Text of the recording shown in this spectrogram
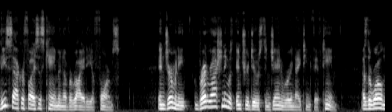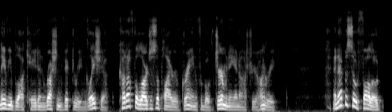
these sacrifices came in a variety of forms. In Germany, bread rationing was introduced in January 1915, as the Royal Navy blockade and Russian victory in Galicia cut off the largest supplier of grain for both Germany and Austria Hungary. An episode followed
